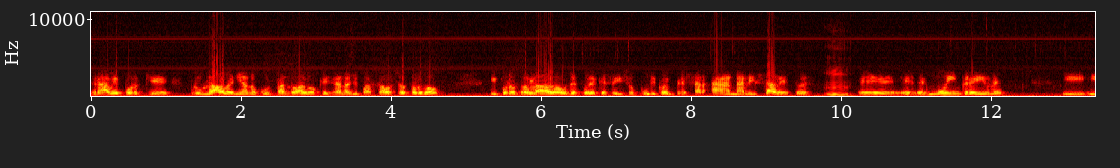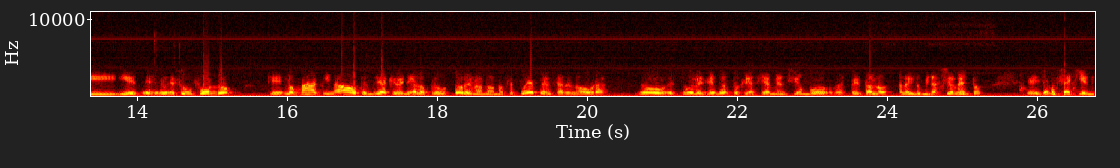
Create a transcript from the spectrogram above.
grave porque por un lado venían ocultando algo que ya el año pasado se otorgó y por otro lado después de que se hizo público empezar a analizar esto es, mm. eh, es, muy increíble y, y, es, un fondo que lo más atinado tendría que venir a los productores no no no se puede pensar en obra. Yo estuve leyendo esto que hacía mención vos respecto a, lo, a la iluminación esto. Eh, yo no sé quién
